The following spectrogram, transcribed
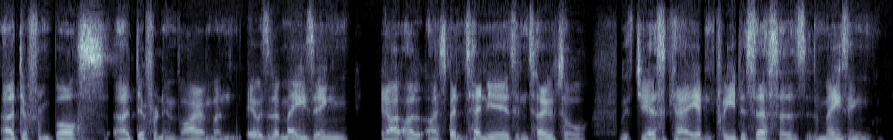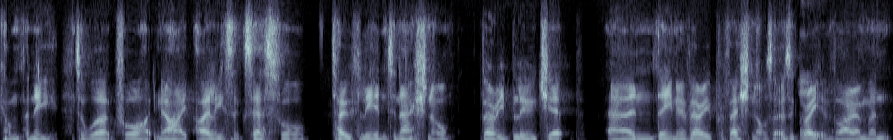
uh, different boss, uh, different environment. It was an amazing you know, I, I spent 10 years in total with GSK and predecessors, an amazing company to work for, you know, high, highly successful, totally international, very blue chip, and you know, very professional. So it was a great environment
